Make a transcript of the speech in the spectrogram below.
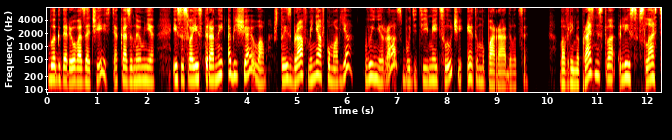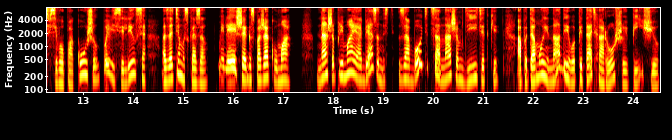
Благодарю вас за честь, оказанную мне, и со своей стороны обещаю вам, что, избрав меня в кумовья, вы не раз будете иметь случай этому порадоваться. Во время празднества лис всласть всего покушал, повеселился, а затем и сказал, «Милейшая госпожа Кума, наша прямая обязанность — заботиться о нашем дитятке, а потому и надо его питать хорошую пищу,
